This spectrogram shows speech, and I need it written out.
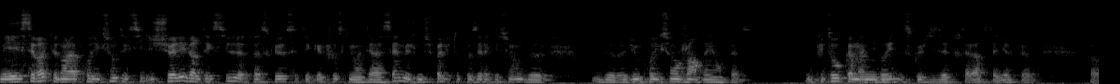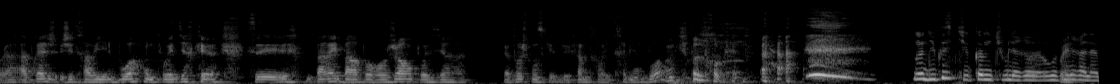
Mais c'est vrai que dans la production textile, je suis allé vers le textile parce que c'était quelque chose qui m'intéressait, mais je ne me suis pas du tout posé la question de, d'une production genrée en fait. Plutôt comme un hybride, ce que je disais tout à l'heure, c'est-à-dire que bah voilà. Après, j'ai travaillé le bois, on pourrait dire que c'est pareil par rapport au genre, on pourrait dire après, je pense que les femmes travaillent très bien le bois, il hein, n'y a pas de problème. non, du coup, si tu, comme tu voulais revenir à la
